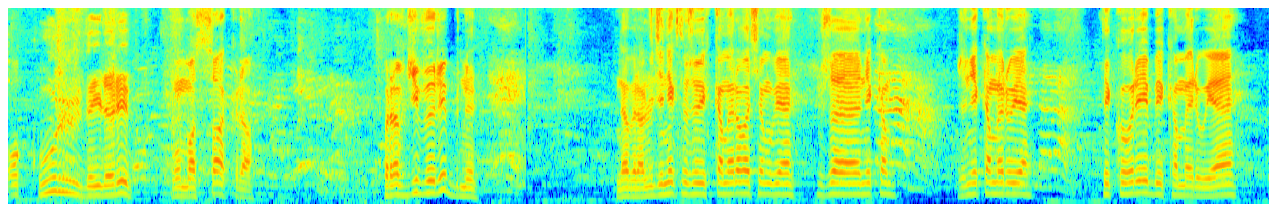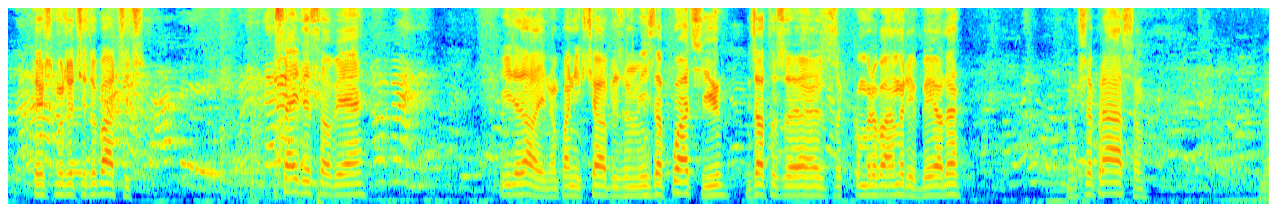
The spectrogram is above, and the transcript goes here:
O kurde, ile ryb. O masakra. Prawdziwy rybny. Dobra, ludzie nie chcą, żeby ich kamerować, ja mówię, że nie, kam że nie kameruję, tylko ryby kameruję. Już możecie zobaczyć. Przejdę sobie. Idę dalej. No pani chciałaby, żebym jej zapłacił za to, że zakamerowałem ryby, ale no, przepraszam. No,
